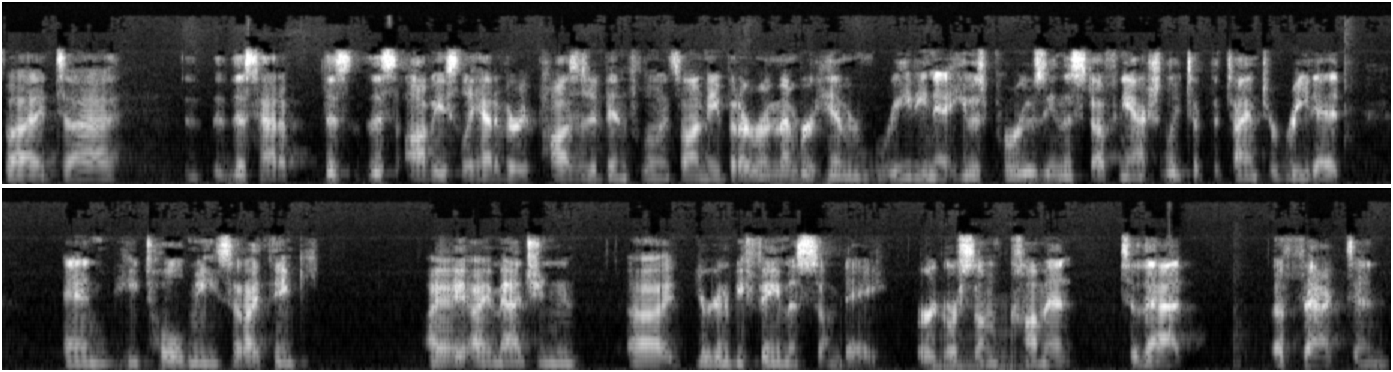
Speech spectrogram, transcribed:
but uh, this had a this this obviously had a very positive influence on me. But I remember him reading it. He was perusing the stuff, and he actually took the time to read it. And he told me, he said, "I think, I, I imagine uh, you're going to be famous someday," or, or some comment to that effect. And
